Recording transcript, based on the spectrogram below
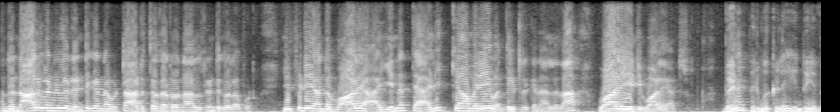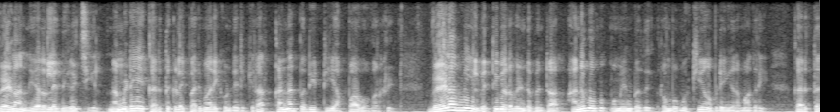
அந்த நாலு கண்ணுல ரெண்டு கண்ணை விட்டா அடுத்த தடவை நாலு ரெண்டு கொலை போடும். இப்படி அந்த வாழை இனத்தை அழிக்காமலே வந்துகிட்டு இருக்கனால தான் வாழையடி வாழையாற்று சொல்லுவோம். வேளாண் பெருமக்களே இன்றைய வேளாண் நேரலை நிகழ்ச்சியில் நம்மிடையே கருத்துக்களை பரிமாறிக்கொண்டிருக்கிறார் கண்ணன்பதி டி அப்பாவு அவர்கள். வேளாண்மையில் வெற்றி பெற வேண்டும் என்றால் அனுபவம் என்பது ரொம்ப முக்கியம் அப்படிங்கிற மாதிரி கருத்தை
